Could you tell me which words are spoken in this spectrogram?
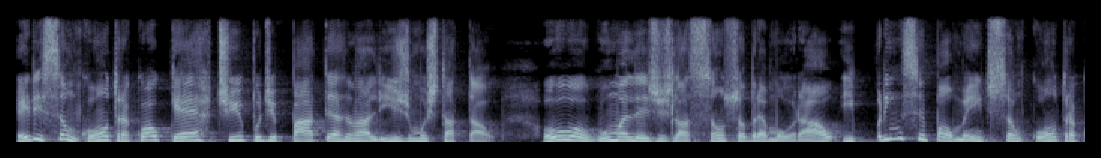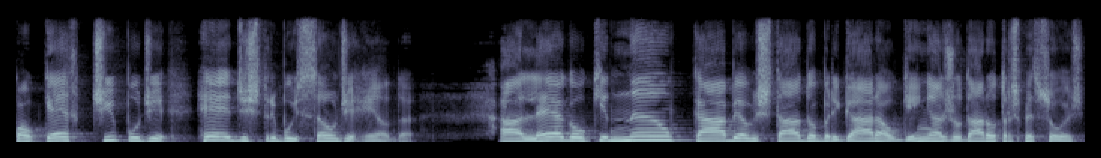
Eles são contra qualquer tipo de paternalismo estatal ou alguma legislação sobre a moral e, principalmente, são contra qualquer tipo de redistribuição de renda. Alegam que não cabe ao Estado obrigar alguém a ajudar outras pessoas,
